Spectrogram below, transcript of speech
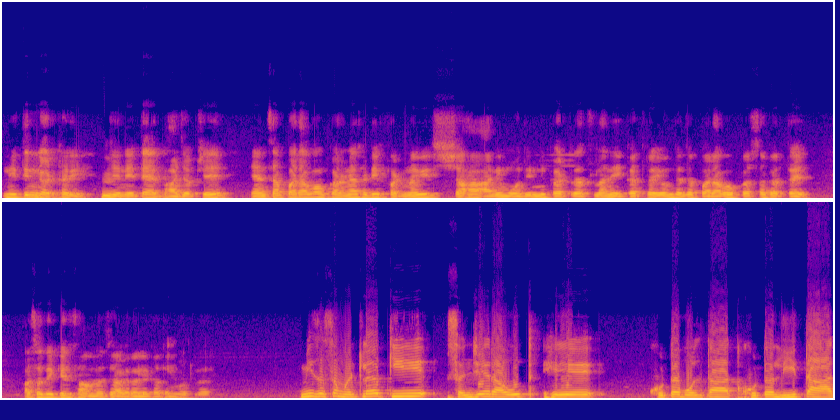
नितीन गडकरी जे नेते आहेत भाजपचे यांचा पराभव करण्यासाठी फडणवीस शहा आणि मोदींनी कट रचला आणि एकत्र येऊन त्यांचा पराभव कसा करता येईल? असं देखील सामनाच्या अग्रलेखातून म्हटलं आहे मी जसं म्हटलं की संजय राऊत हे खोटं बोलतात खोटं लिहितात.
